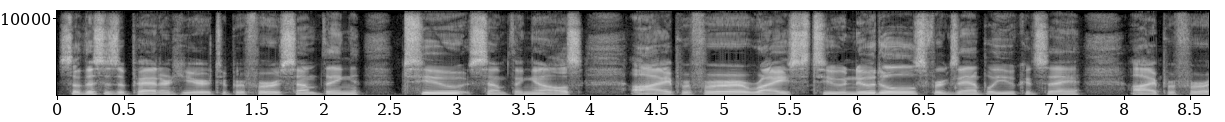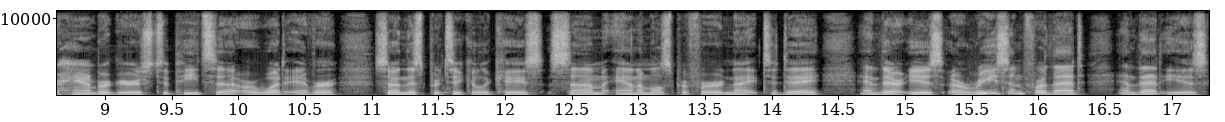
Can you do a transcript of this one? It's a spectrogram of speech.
So this is a pattern here to prefer something to something else. I prefer rice to noodles, for example, you could say. I prefer hamburgers to pizza or whatever. So in this particular case, some animals prefer night to day, and there is a reason for that, and that is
